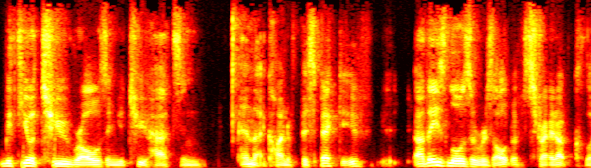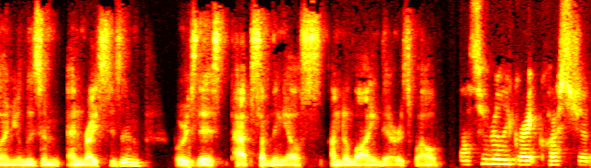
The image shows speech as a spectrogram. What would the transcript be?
With your two roles and your two hats and and that kind of perspective, are these laws a result of straight up colonialism and racism, or is there perhaps something else underlying there as well? That's a really great question.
